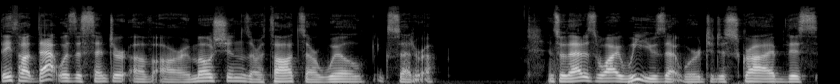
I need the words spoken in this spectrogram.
they thought that was the center of our emotions, our thoughts, our will, etc. And so that is why we use that word to describe this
